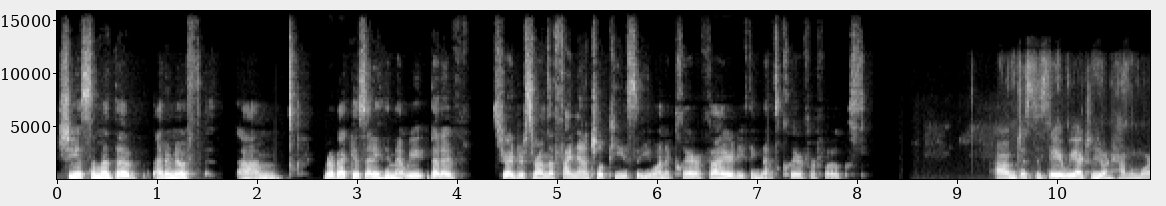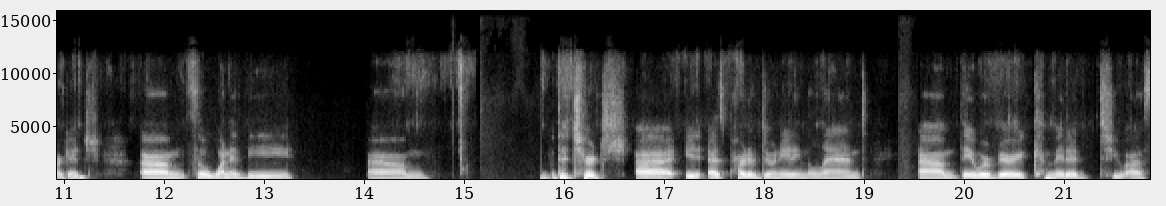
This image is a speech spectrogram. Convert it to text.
she has some of the, I don't know if um, Rebecca, is anything that we, that I've shared just around the financial piece that you want to clarify, or do you think that's clear for folks? Um, just to say, we actually don't have a mortgage. Um, so one of the um, the church, uh, i as part of donating the land, um, they were very committed to us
